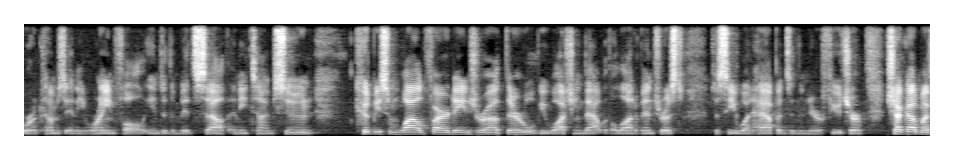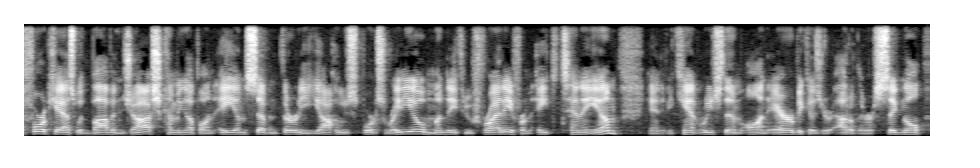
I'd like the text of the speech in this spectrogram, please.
where it comes to any rainfall into the Mid South anytime soon. Could be some wildfire danger out there. We'll be watching that with a lot of interest to see what happens in the near future. Check out my forecast with Bob and Josh coming up on AM 730 Yahoo Sports Radio Monday through Friday from 8 to 10 a.m. And if you can't reach them on air because you're out of their signal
